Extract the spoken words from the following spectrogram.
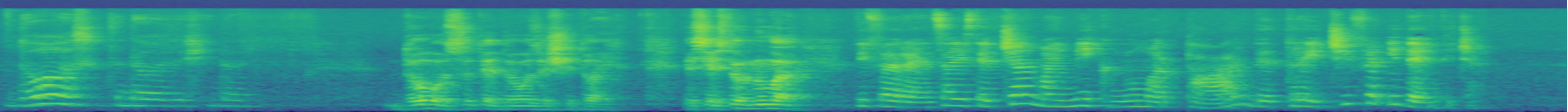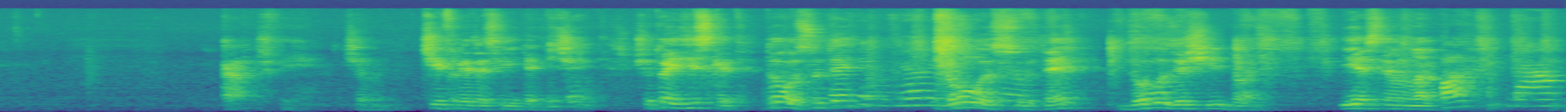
222. 222. Deci este un număr. Diferența este cel mai mic număr par de trei cifre identice. Care ar fi? Cel, cifrele trebuie să fie identice. Identice. Și tu ai zis cât? 200? 222. Este un număr par? Da.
